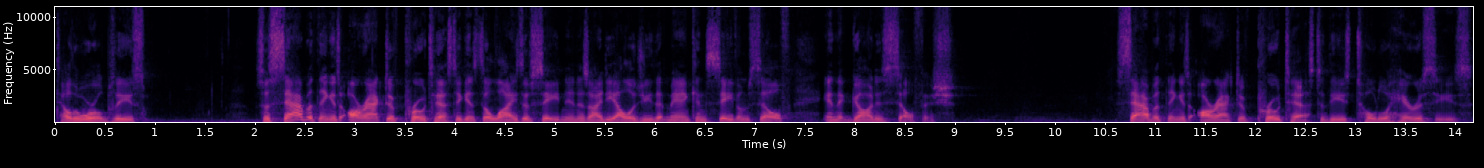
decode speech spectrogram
Tell the world, please. So, Sabbathing is our act of protest against the lies of Satan and his ideology that man can save himself and that God is selfish. Sabbathing is our act of protest to these total heresies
